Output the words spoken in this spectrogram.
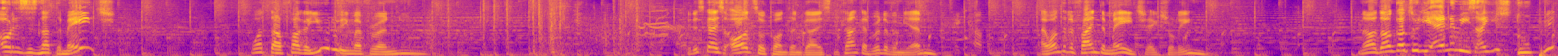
Oh, this is not the mage? What the fuck are you doing, my friend? Okay, this guy's also content, guys. We can't get rid of him yet. I wanted to find the mage, actually. No, don't go to the enemies. Are you stupid?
